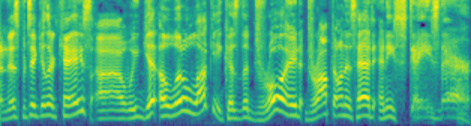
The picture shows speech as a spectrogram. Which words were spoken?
in this particular case, uh, we get a little lucky because the droid dropped on his head and he stays there.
